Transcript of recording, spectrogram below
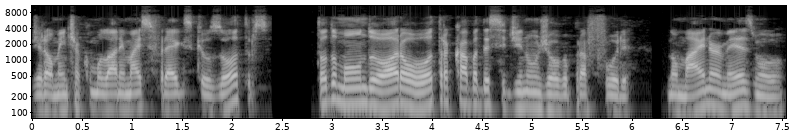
geralmente acumularem mais frags que os outros, todo mundo, hora ou outra, acaba decidindo um jogo para Fúria. No Minor mesmo,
